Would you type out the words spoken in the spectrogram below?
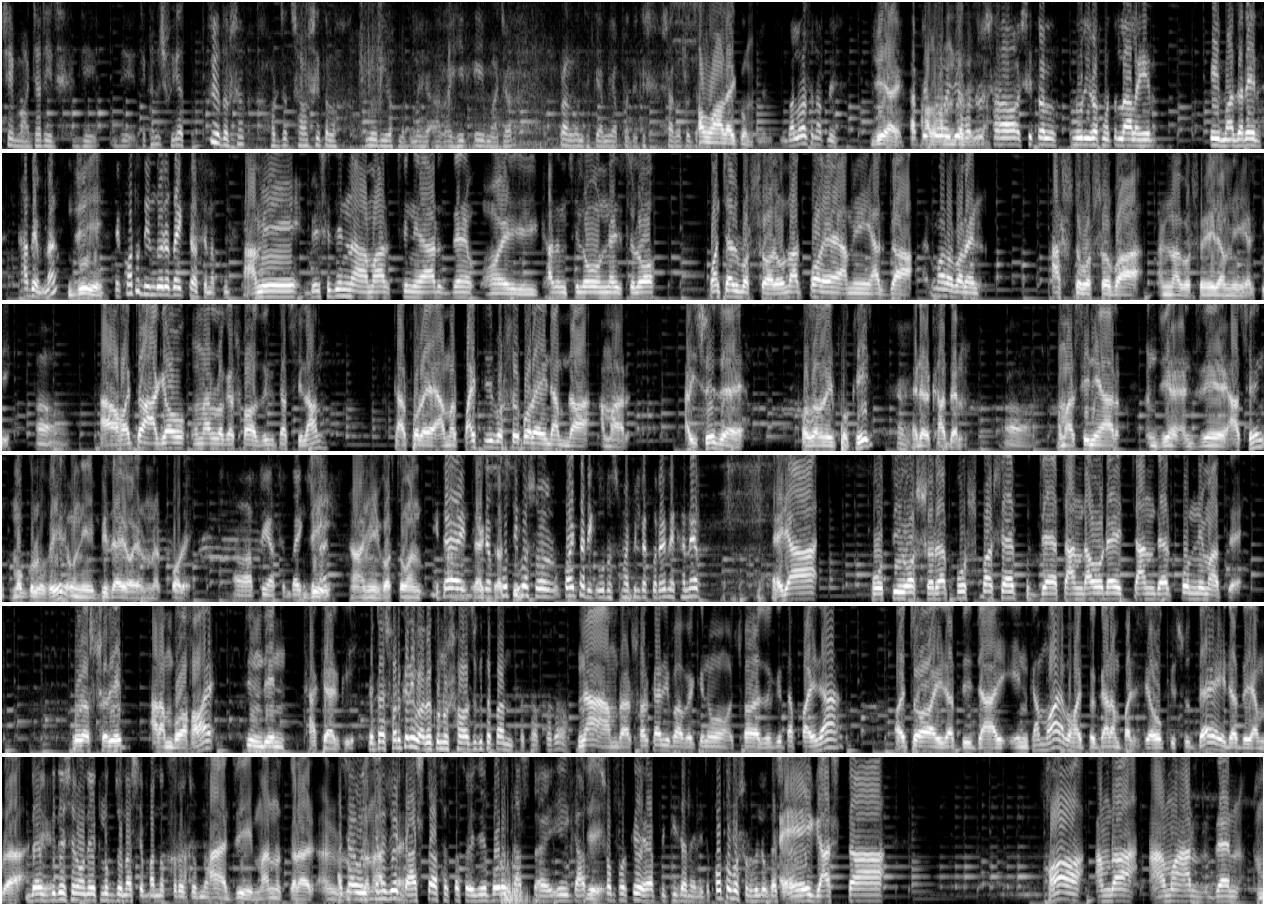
সেই মাজারের যে যে যেখানে শুয়ে প্রিয় দর্শক হরজত শাহ শীতল নুরি রহমতুল্লাহ আর রাহির এই মাজার প্রাঙ্গণ থেকে আমি আপনাদেরকে স্বাগত জানাই। আসসালামু আলাইকুম। ভালো আছেন আপনি? জি আপনি তো ওই যে হজরত শাহ শীতল নুরি রহমতুল্লাহ আলাহের এই মাজারের খাদেম না? জি। কতদিন ধরে দায়িত্ব আছেন আপনি? আমি বেশি দিন না আমার সিনিয়র যে ওই খাদেম ছিল উনি ছিল পঞ্চাশ বছর। ওনার পরে আমি আজগা মনে করেন আষ্ট বছর বা নয় বছর এরমই আর কি। হয়তো আগেও ওনার লগে সহযোগিতা ছিলাম। তারপরে আমার পঁয়ত্রিশ বছর পরে এই নামটা আমার আইসে যে ফজল আলী ফকির হ্যাঁ। এটার আহ, আমার সিনিয়র যে যে আছেন মকবুল হবির উনি বিদায় হওয়ার পরে। আপনি আছেন জি আমি বর্তমান এটা এটা প্রতি বছর কয় তারিখ উরুস মাহফিলটা করেন এখানে? এটা প্রতি বছরে পৌষ মাসে যে চান্দা ওঠে চান্দের পূর্ণিমাতে পুরস শরীফ আরম্ভ হয়। তিন দিন থাকে আর কি। এটা সরকারি ভাবে কোনো সহযোগিতা পান চাচা আপনারা? না আমরা সরকারি ভাবে কোনো সহযোগিতা পাই না। হয়তো এটাতে যাই ইনকাম হয় হয়তো গ্রাম পার্টিও কিছু দেয় এটাতে আমরা দেশ বিদেশের অনেক লোকজন আসে মান্যত করার জন্য। হ্যাঁ জি মানত করার আচ্ছা ওইখানে যে গাছটা আছে চাচা এই যে বড় গাছটা এই গাছ সম্পর্কে আপনি কি জানেন? এটা কত বছর হলো গাছ এই গাছটা হ্যাঁ আমরা আমার যে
